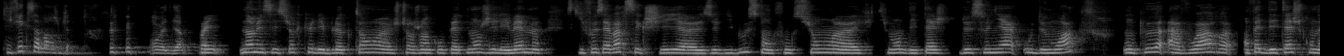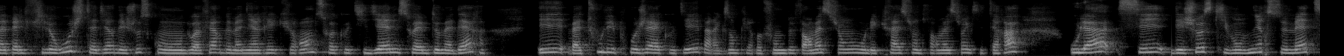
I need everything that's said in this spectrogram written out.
qui fait que ça marche bien, on va dire. Oui, non, mais c'est sûr que les blocs temps, euh, je te rejoins complètement, j'ai les mêmes. Ce qu'il faut savoir, c'est que chez euh, The Bee Boost, en fonction euh, effectivement des tâches de Sonia ou de moi, on peut avoir en fait des tâches qu'on appelle fil rouge, c'est-à-dire des choses qu'on doit faire de manière récurrente, soit quotidienne, soit hebdomadaire. Et bah, tous les projets à côté, par exemple les refontes de formation ou les créations de formation, etc., où là, c'est des choses qui vont venir se mettre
